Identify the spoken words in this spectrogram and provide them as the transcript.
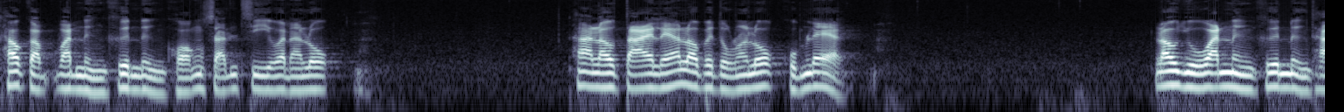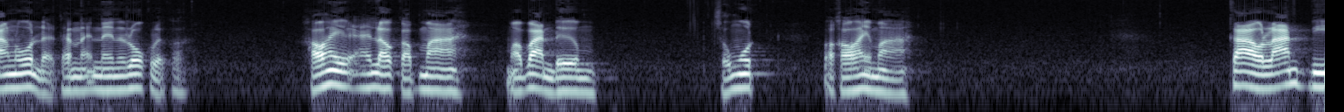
เท่ากับวันหนึ่งคืนหนึ่งของสันสีวนรก ถ้าเราตายแล้วเราไปตกนรกขุมแรก เราอยู่วันหนึ่งคืนหนึ่งทางโน้นแหละทางในในนรกเลยก็เขาให้ให้เรากลับมามาบ้านเดิม สมมุติว่าเขาให้มาเก้าล้านปี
